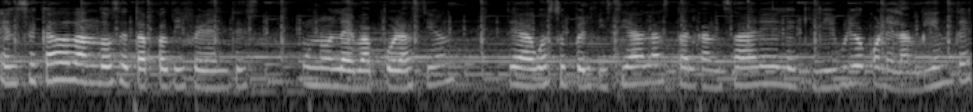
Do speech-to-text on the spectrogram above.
El secado da dos etapas diferentes. Uno, la evaporación de agua superficial hasta alcanzar el equilibrio con el ambiente.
